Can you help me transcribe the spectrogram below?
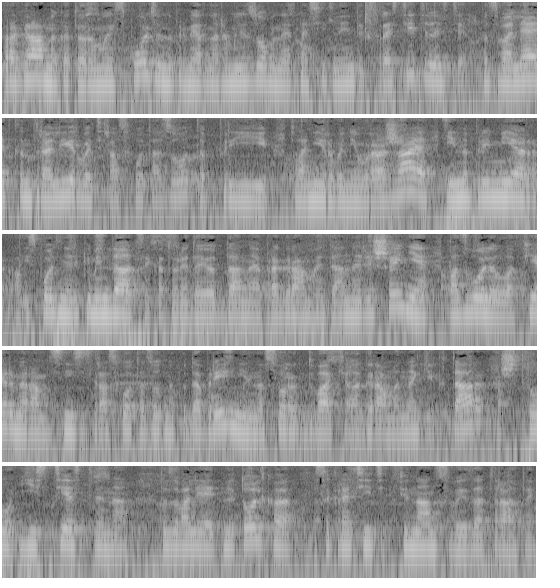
программы, которые мы используем, например, нормализованный относительный индекс растительности, позволяет контролировать расход азота при планировании урожая. И, например, использование рекомендаций, которые дает данная программа и данное решение, позволило фермерам снизить расход азотных удобрений на 42 килограмма на гектар, что, естественно, позволяет не только сократить финансовые затраты,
